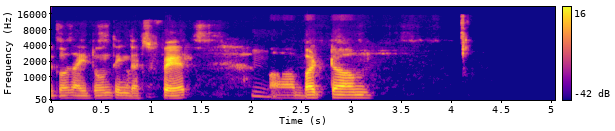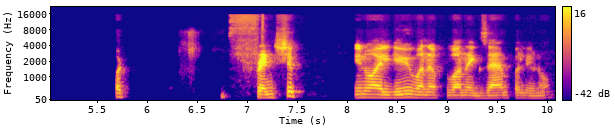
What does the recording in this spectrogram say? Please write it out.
because i don't think that's fair Hmm. uh, but um, but friendship you know i'll give you one of one example you know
